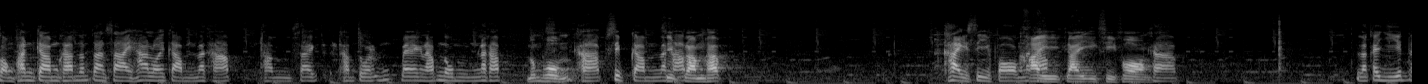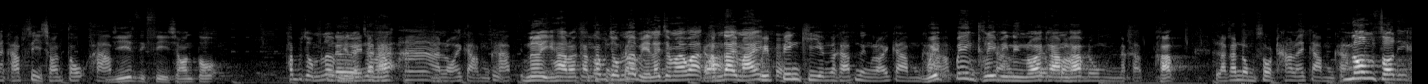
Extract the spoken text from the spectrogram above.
สองพันกรัมครับ น้ำตาลทราย 500 กรัมนะครับทำไส้ทำตัวแป้งนะครับนมนะครับนมผงครับ 10 กรัมนะ10ครับกรัมครับไข่สี่ฟองนะไข่ครับไก่อีก4ฟอง ครับ แล้วก็ยีสต์นะครับ4ช้อนโต๊ะครับยีสต์อีก4ช้อนโต๊ะท่านผู้ชมเริ่มเนเห็นยแล้วใช่นะไหมครับฮะ500กรัมครับเนยอีก500กรัมท่านผู้ชมครับเริ่มเห็นแล้วใช่ไหมว่าทำได้ไหมวิปปิ้งครีมนะครับ100กรัมครับวิปปิ้งครีมอีก100กรัมครับเพื่อวานุ่มนะครับครับ แล้วก็นมสด500กรัมครับนมสดอีก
